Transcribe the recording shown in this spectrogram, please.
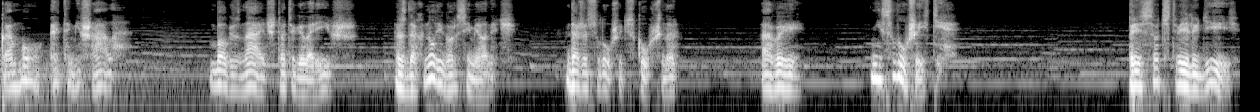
кому это мешало? Бог знает, что ты говоришь, вздохнул Егор Семенович. Даже слушать скучно. А вы не слушайте. Присутствие людей,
